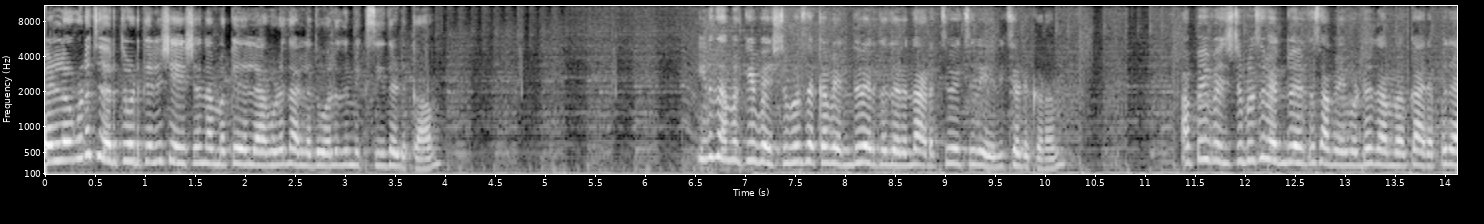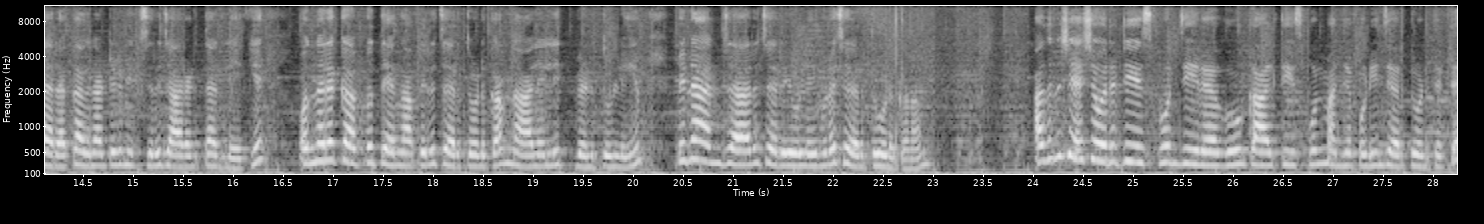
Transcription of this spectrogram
വെള്ളവും കൂടെ ചേർത്ത് കൊടുത്തതിന് ശേഷം നമുക്ക് ഇതെല്ലാം കൂടെ നല്ലതുപോലെ ഒന്ന് മിക്സ് ചെയ്തെടുക്കാം. ഇനി നമുക്ക് ഈ വെജിറ്റബിൾസ് ഒക്കെ വെന്ത് വരുന്നതിൽ നിന്ന് അടച്ചു വെച്ച് വേവിച്ചെടുക്കണം. അപ്പോൾ ഈ വെജിറ്റബിൾസ് വെന്ത് വരുന്ന സമയം കൊണ്ട് നമുക്ക് അരപ്പ് തയ്യാറാക്കാം. അതിനായിട്ടൊരു മിക്സിയിൽ ജാറെടുത്ത് അതിലേക്ക് ഒന്നര കപ്പ് തേങ്ങാപ്പീര് ചേർത്ത് കൊടുക്കാം. നാലല്ലി വെളുത്തുള്ളിയും പിന്നെ അഞ്ചാറ് ചെറിയ ഉള്ളിയും കൂടെ ചേർത്ത് കൊടുക്കണം. അതിനുശേഷം ഒരു ടീസ്പൂൺ ജീരകവും കാൽ ടീസ്പൂൺ മഞ്ഞൾപ്പൊടിയും ചേർത്ത് കൊടുത്തിട്ട്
